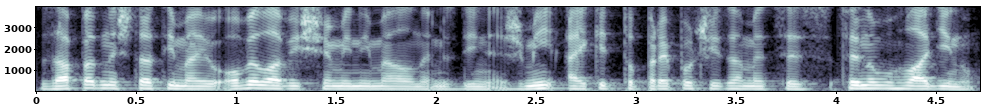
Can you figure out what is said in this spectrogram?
Západné štáty majú oveľa vyššie minimálne mzdy než my, aj keď to prepočítame cez cenovú hladinu.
